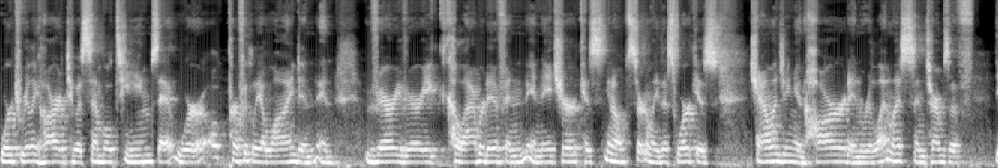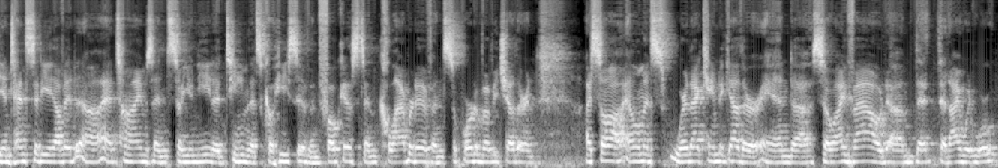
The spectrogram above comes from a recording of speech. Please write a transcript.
worked really hard to assemble teams that were perfectly aligned and, and very, very collaborative in, in nature. Because, you know, certainly this work is challenging and hard and relentless in terms of the intensity of it uh, at times. And so you need a team that's cohesive and focused and collaborative and supportive of each other. And I saw elements where that came together, and uh, so I vowed um, that that I would wor-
